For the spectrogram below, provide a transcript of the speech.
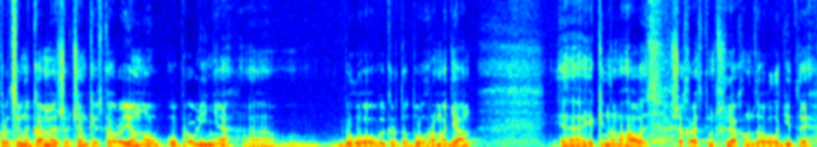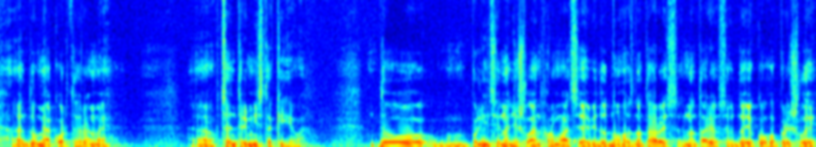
Працівниками Шевченківського районного управління е, було викрито двох громадян, е, які намагались шахрайським шляхом заволодіти е, двома квартирами в центрі міста Києва. До поліції надійшла інформація від одного з нотаріусів, до якого прийшли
